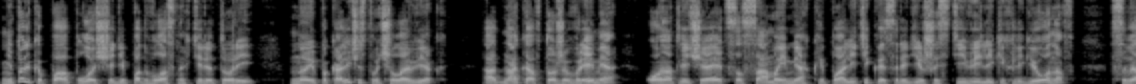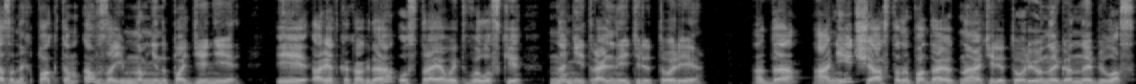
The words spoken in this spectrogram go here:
не только по площади подвластных территорий, но и по количеству человек. Однако в то же время он отличается самой мягкой политикой среди шести великих легионов, связанных пактом о взаимном ненападении – и редко когда устраивает вылазки на нейтральные территории. Да, они часто нападают на территорию Неганебулас,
